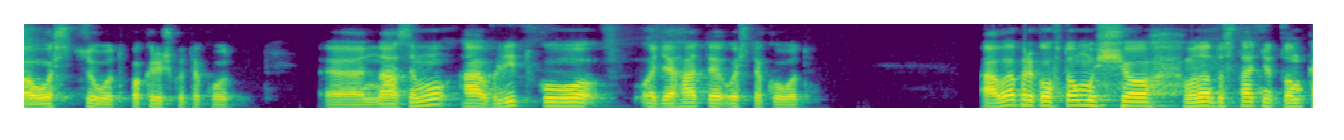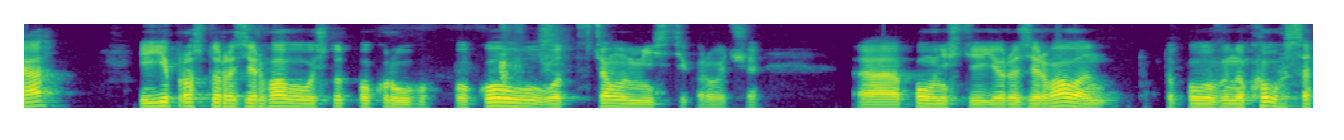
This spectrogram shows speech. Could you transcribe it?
ось цю от покришку таку е, на зиму, а влітку одягати ось таку от. Але прикол в тому, що вона достатньо тонка, і її просто розірвало ось тут по кругу, по колу, от в цьому місці, коротше. Повністю її розірвало, тобто половину колеса.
